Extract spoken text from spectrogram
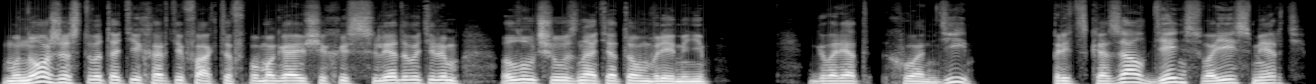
множество таких артефактов, помогающих исследователям лучше узнать о том времени. Говорят, Хуанди предсказал день своей смерти.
